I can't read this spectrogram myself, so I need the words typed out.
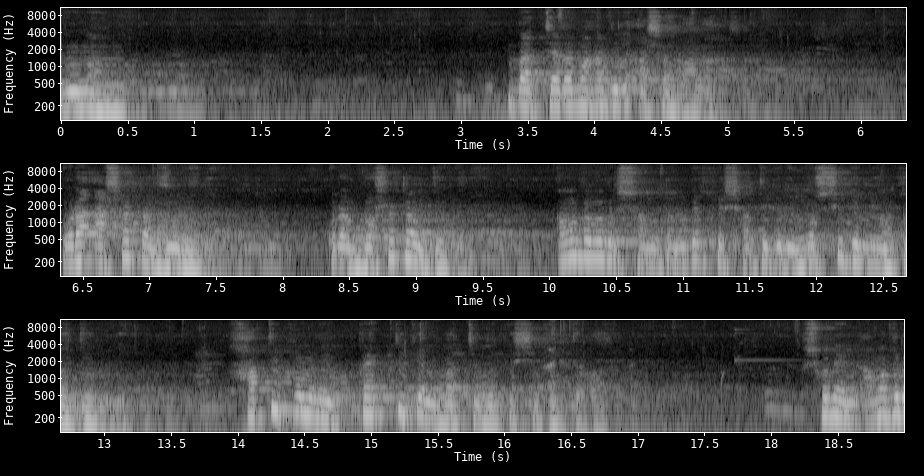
ঘুমাও বাচ্চারা মাহাদিল আসা ভালো ওরা আসাটা জরুরি। ওরা বসাটাও জরুরি। আমাদের আমাদের সন্তানদেরকে সাথে করে মসজিদে নেওয়াটা জরুরি। হাতে কলমে প্র্যাকটিক্যাল বাচ্চাদেরকে শেখাইতে হবে শোনেন, আমাদের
